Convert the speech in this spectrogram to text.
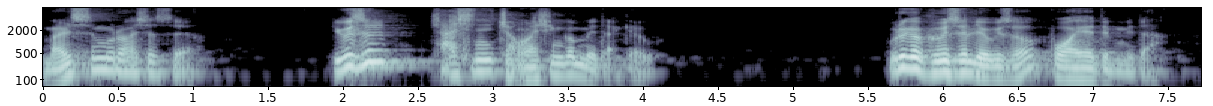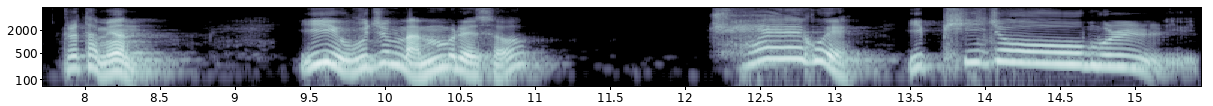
말씀으로 하셨어요. 이것을 자신이 정하신 겁니다, 결국. 우리가 그것을 여기서 보아야 됩니다. 그렇다면 이 우주 만물에서 최고의 이 피조물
